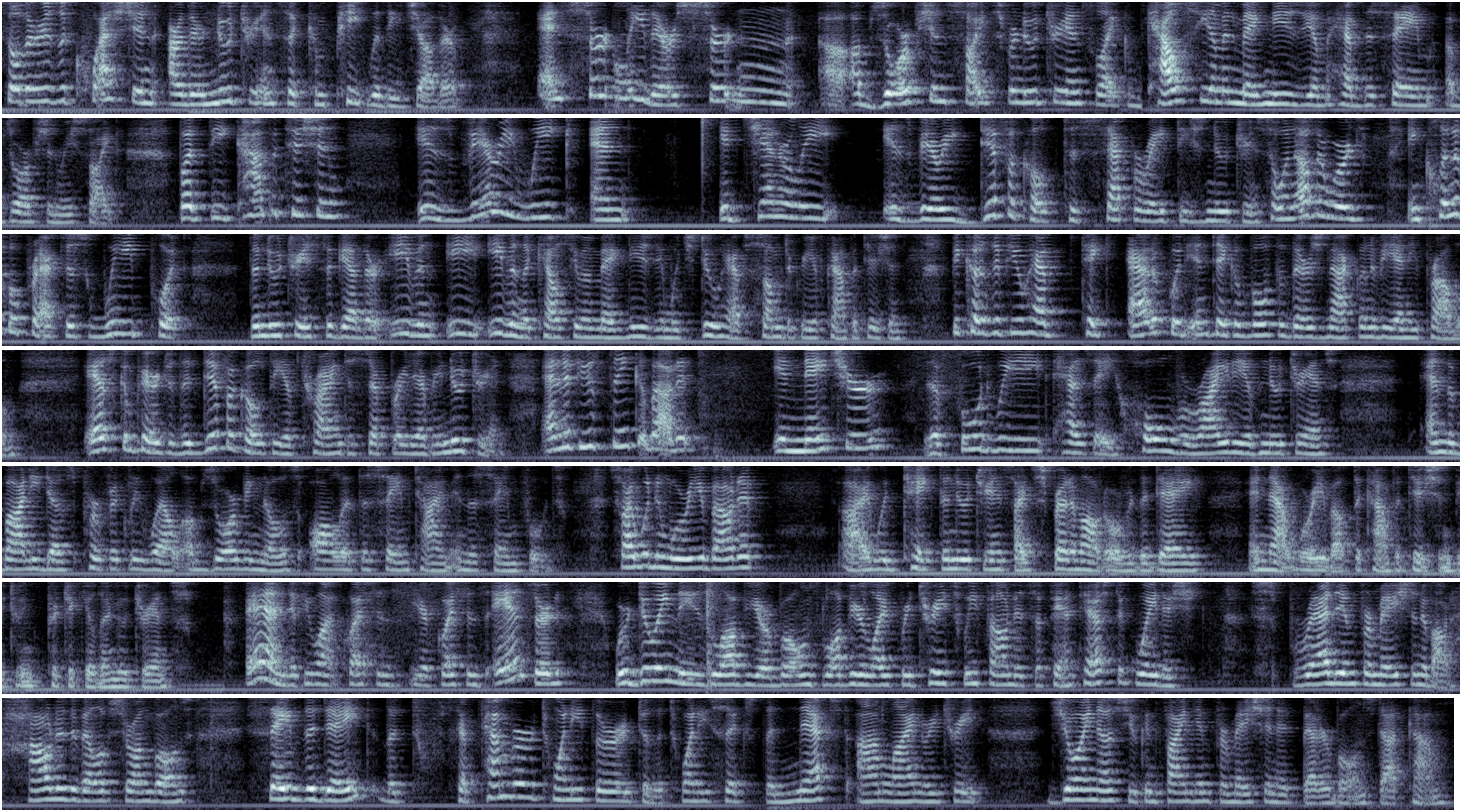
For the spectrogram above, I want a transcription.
So there is a question are there nutrients that compete with each other? And certainly there are certain uh, absorption sites for nutrients like calcium and magnesium have the same absorption site. But the competition is very weak and it generally is very difficult to separate these nutrients. So in other words, in clinical practice, we put the nutrients together, even even the calcium and magnesium, which do have some degree of competition. Because if you have take adequate intake of both, of there's not going to be any problem, as compared to the difficulty of trying to separate every nutrient. And if you think about it, in nature, the food we eat has a whole variety of nutrients, and the body does perfectly well absorbing those all at the same time in the same foods. So I wouldn't worry about it. I would take the nutrients, I'd spread them out over the day and not worry about the competition between particular nutrients. And if you want questions, your questions answered, we're doing these Love Your Bones, Love Your Life retreats. We found it's a fantastic way to spread information about how to develop strong bones. Save the date, the September 23rd to the 26th, the next online retreat. Join us. You can find information at betterbones.com.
